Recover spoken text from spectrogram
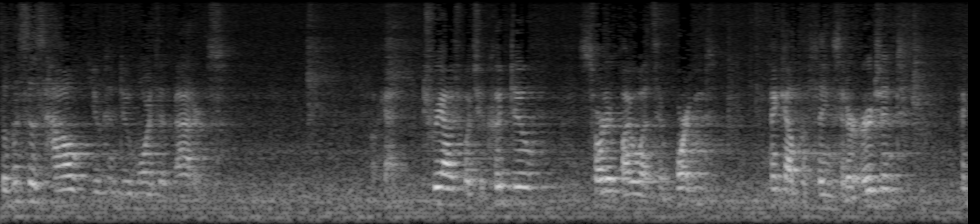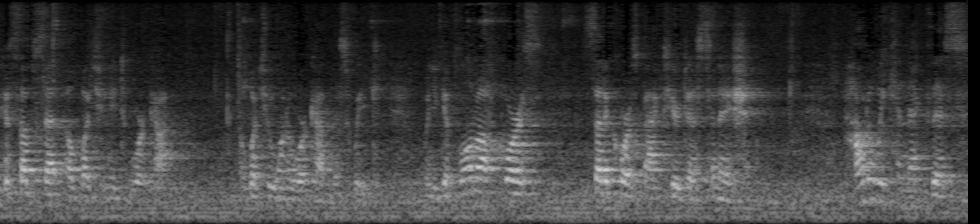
So this is how you can do more that matters. Okay, triage what you could do, sort it by what's important, pick out the things that are urgent, pick a subset of what you need to work on, and what you want to work on this week. When you get blown off course, set a course back to your destination how do we connect this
